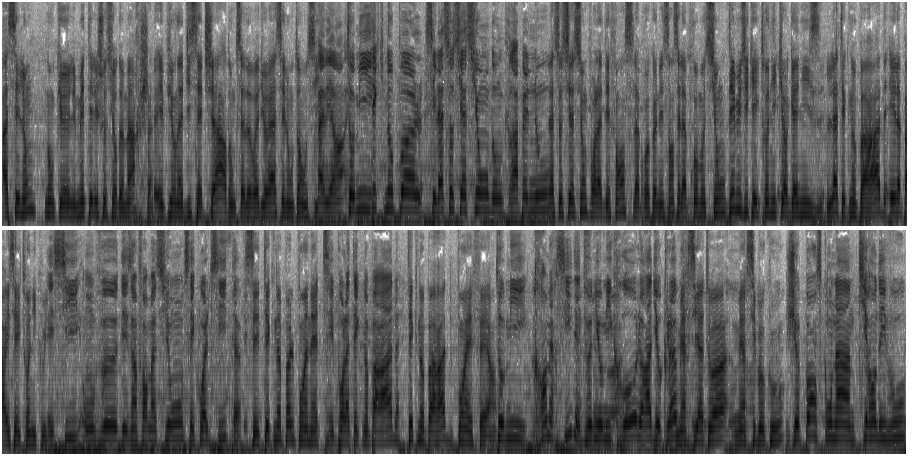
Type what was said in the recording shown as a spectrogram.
assez long. Donc euh, mettez les chaussures de marche. Et puis on a 17 chars donc ça devrait durer assez longtemps aussi. Très bien. Tommy, Technopole, c'est l'association, donc rappelle-nous. L'association pour la défense, la reconnaissance et la promotion des musiques électroniques qui organise la Technoparade et la Paris Electronic Week. Et si on veut des informations, c'est quoi le site? C'est technopole.net, Et pour la Technoparade? Technoparade.fr. Tommy, grand merci d'être venu au micro, le Radio Club. Merci à toi, merci beaucoup. Je pense qu'on a un petit rendez-vous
